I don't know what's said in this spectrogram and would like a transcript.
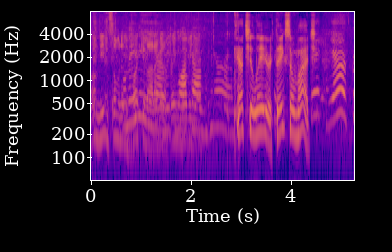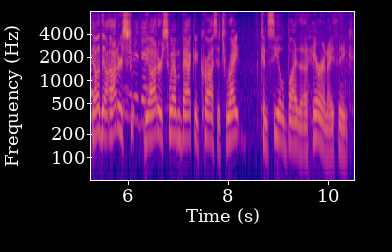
I'm meeting someone Well, in the maybe parking lot. I uh, gotta bring can them over here. here. Catch you later. Thanks so much. Yeah, it's great. No, the to talk to otters the today. otter swam back across. It's right concealed by the heron, I think.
